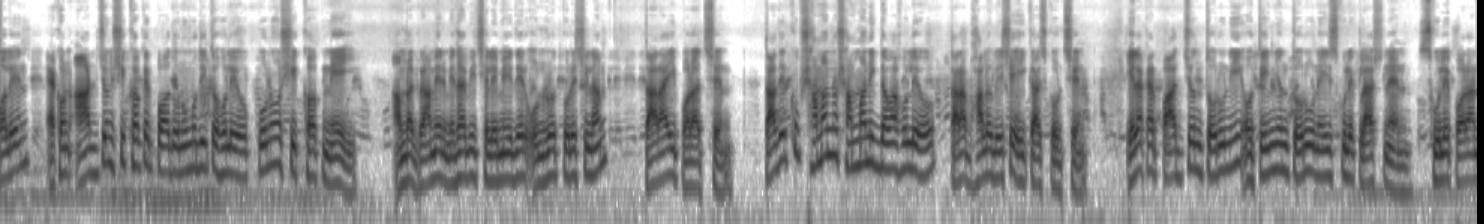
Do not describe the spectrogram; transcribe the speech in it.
বলেন, এখন আটজন শিক্ষকের পদ অনুমোদিত হলেও কোনো শিক্ষক নেই। আমরা গ্রামের মেধাবী ছেলে মেয়েদের অনুরোধ করেছিলাম তারাই পড়াচ্ছেন। তাদের খুব সামান্য সাম্মানিক দেওয়া হলেও তারা ভালোবেসে এই কাজ করছেন। এলাকার পাঁচজন তরুণী ও তিনজন তরুণ এই স্কুলে ক্লাস নেন। স্কুলে পড়ান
